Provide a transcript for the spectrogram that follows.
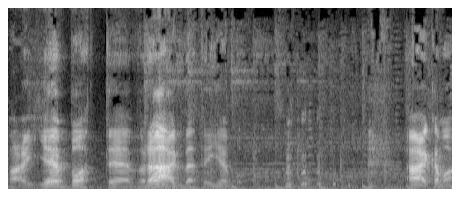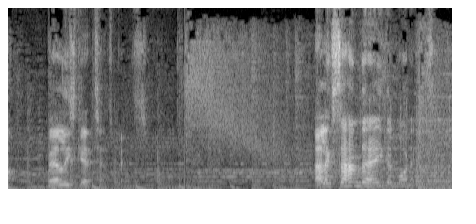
Pa jebote, vrag da te jebo. Alright, come on. We at least get 10 spins. Alexander, hey, good morning, Alexander.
